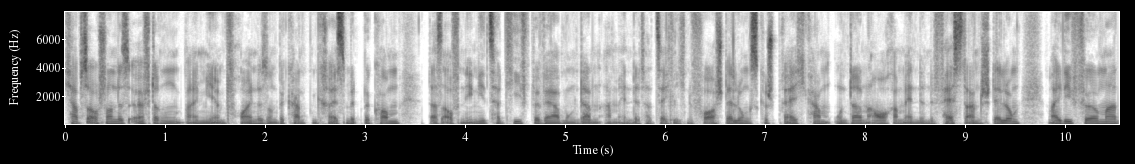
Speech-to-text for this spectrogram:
ich habe es auch schon des Öfteren bei mir im Freundes- und Bekanntenkreis mitbekommen, dass auf eine Initiativbewerbung dann am Ende tatsächlich ein Vorstellungsgespräch kam und dann auch am Ende eine Festanstellung, weil die Firma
